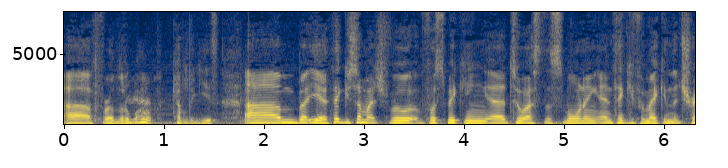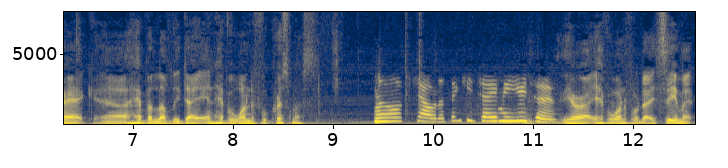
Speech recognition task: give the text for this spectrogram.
uh, for a little while, a couple of years. Um, but yeah, thank you so much for for speaking uh, to us this morning, and thank you for making the track. Uh, have a lovely day, and have a wonderful Christmas. Oh, kia ora. Thank you, Jamie. You too. Yeah, all right. Have a wonderful day. See you, mate.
